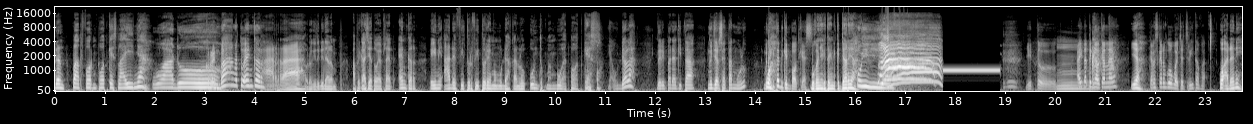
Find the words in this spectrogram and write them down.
dan platform podcast lainnya. Waduh. Keren banget tuh Anchor. Parah, udah gitu di dalam aplikasi atau website Anchor ini ada fitur-fitur yang memudahkan lu untuk membuat podcast. Oh, ya udahlah. Daripada kita ngejar setan mulu, mending Wah. kita bikin podcast. Bukannya kita yang dikejar ya? Oh iya. Gitu. Hmm. Ayo kita tinggalkan lah ya. Iya. Karena sekarang gua baca cerita, Pak. Wah, ada nih.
